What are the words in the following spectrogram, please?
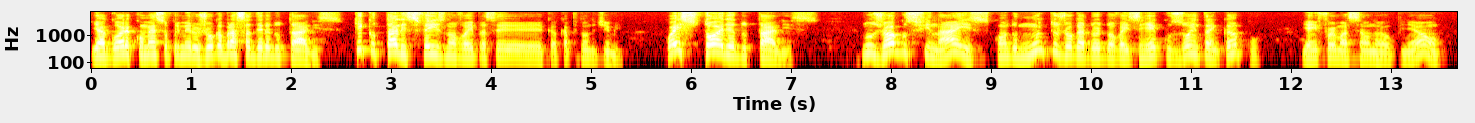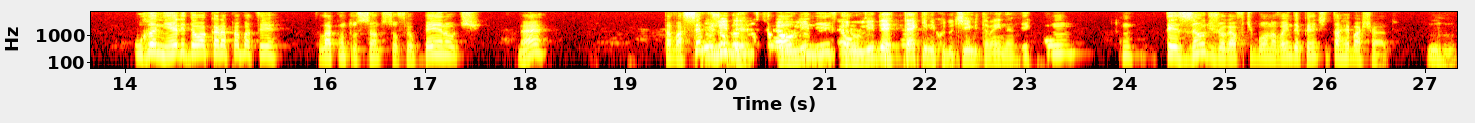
e agora começa o primeiro jogo, a braçadeira do Thales. O que, que o Thales fez no Havaí para ser capitão do time? Qual é a história do Thales? Nos jogos finais, quando muito jogador do Havaí se recusou a entrar em campo, e a informação não é opinião, o Raniel deu a cara para bater. Lá contra o Santos sofreu pênalti, né? Tava sempre jogando líder. no seu era alto líder, nível. Era o líder técnico do time também, né? E com tesão de jogar futebol no Havaí, independente de estar rebaixado. Uhum.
